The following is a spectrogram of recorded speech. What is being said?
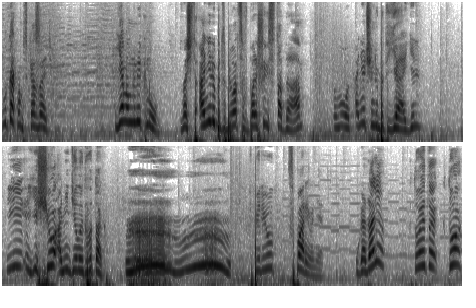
ну как вам сказать, я вам намекну. Значит, они любят забиваться в большие стада. Вот. Они очень любят ягель. И еще они делают вот так. Вперед спаривание. Угадали? Кто это? Кто?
